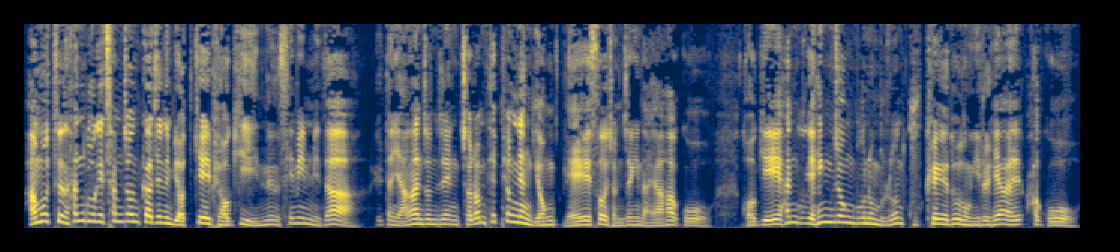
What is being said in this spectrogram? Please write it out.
아무튼 한국의 참전까지는 몇 개의 벽이 있는 셈입니다. 일단 양안 전쟁처럼 태평양 영 내에서 전쟁이 나야 하고 거기에 한국의 행정부는 물론 국회에도 동의를 해야 하고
